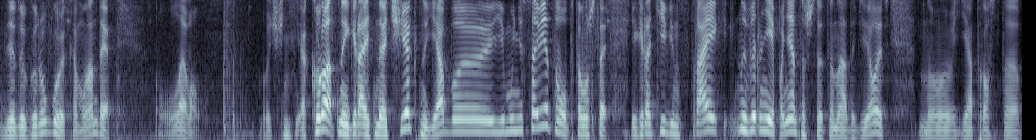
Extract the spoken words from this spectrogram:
для другой команды. Левел очень аккуратно играет на чек, но я бы ему не советовал, потому что игроки Винстрайк, ну, вернее, понятно, что это надо делать, но я просто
